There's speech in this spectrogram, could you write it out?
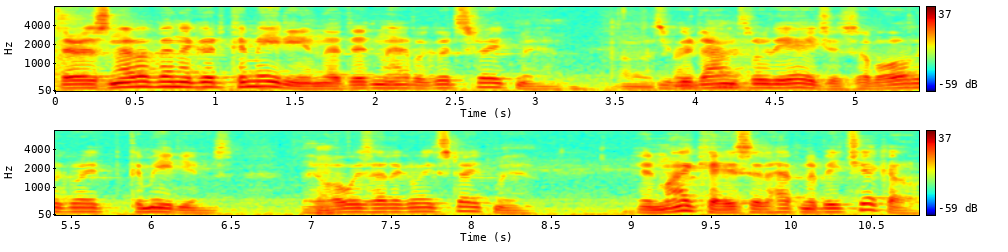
There has never been a good comedian that didn't have a good straight man. Oh, You go down kind. through the ages of all the great comedians, they hmm. always had a great straight man. In my case, it happened to be Chico,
